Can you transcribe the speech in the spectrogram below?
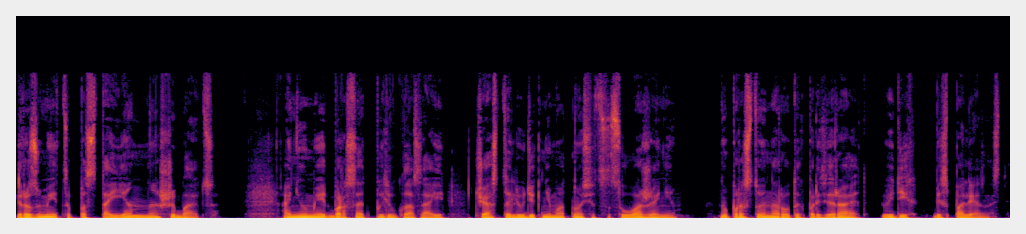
и, разумеется, постоянно ошибаются. Они умеют бросать пыль в глаза, и часто люди к ним относятся с уважением, но простой народ их презирает, видя их бесполезность.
